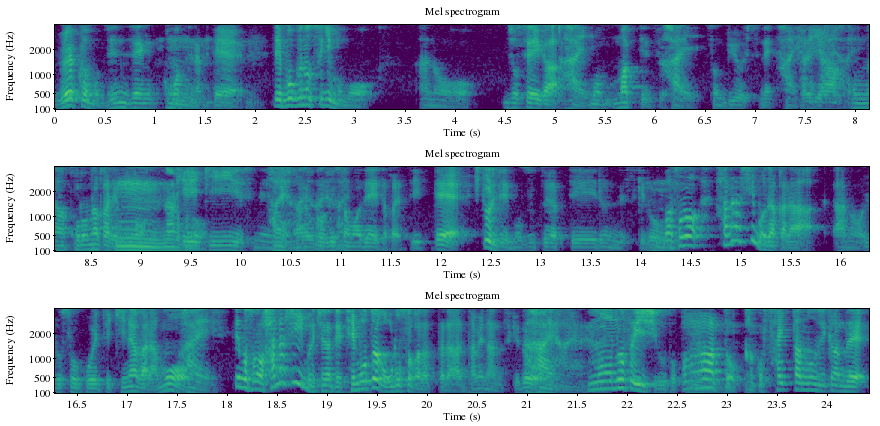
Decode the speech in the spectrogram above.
予約はもう全然困ってなくて、で、僕の次ももう、あの、女性がはい、もう待ってるんですよ。はい。その美容室ね。はいはいやー、こんなコロナ禍でも、景気いいですね。はいおかげさまで、とかって言って、一人でもうずっとやっているんですけど、うんまあその話もだから、あの、予想を超えてきながらも、はい。でもその話に夢中になって手元がおろそかだったらダメなんですけど、はいはいはい。ものすごいいい仕事をパーッとうん過去最短の時間で、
